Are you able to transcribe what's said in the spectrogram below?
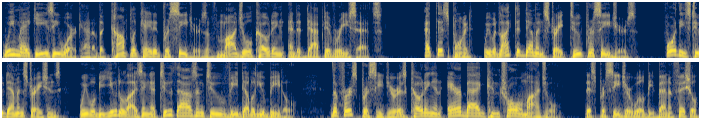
We make easy work out of the complicated procedures of module coding and adaptive resets. At this point, we would like to demonstrate two procedures. For these two demonstrations, we will be utilizing a 2002 VW Beetle. The first procedure is coding an airbag control module. This procedure will be beneficial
